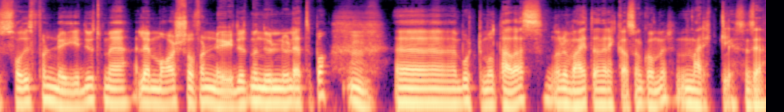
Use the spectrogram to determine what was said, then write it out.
så de fornøyd ut med Eller Mars så fornøyd ut med 0-0 etterpå, eh, borte mot Palace, når du veit den rekka som kommer. Merkelig, syns jeg.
